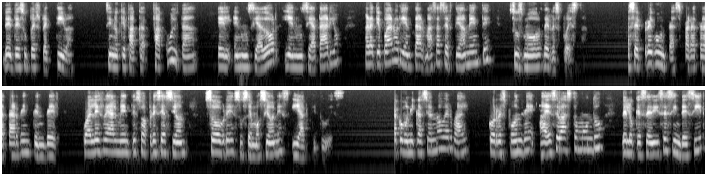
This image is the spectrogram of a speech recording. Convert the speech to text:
desde su perspectiva, sino que faculta el enunciador y enunciatario para que puedan orientar más asertivamente sus modos de respuesta. Hacer preguntas para tratar de entender cuál es realmente su apreciación sobre sus emociones y actitudes. La comunicación no verbal corresponde a ese vasto mundo de lo que se dice sin decir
